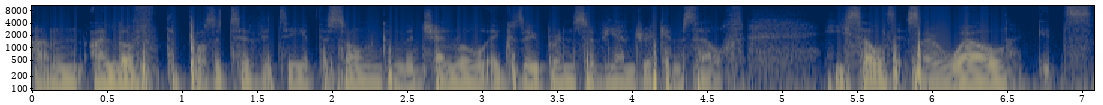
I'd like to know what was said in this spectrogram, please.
And I love the positivity of the song and the general exuberance of Jendrik himself. He sells it so well. It's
